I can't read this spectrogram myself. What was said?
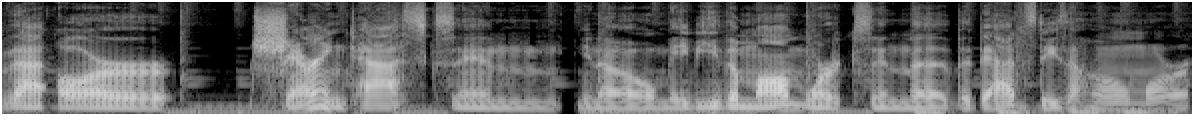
that are sharing tasks and you know maybe the mom works and the the dad stays at home or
